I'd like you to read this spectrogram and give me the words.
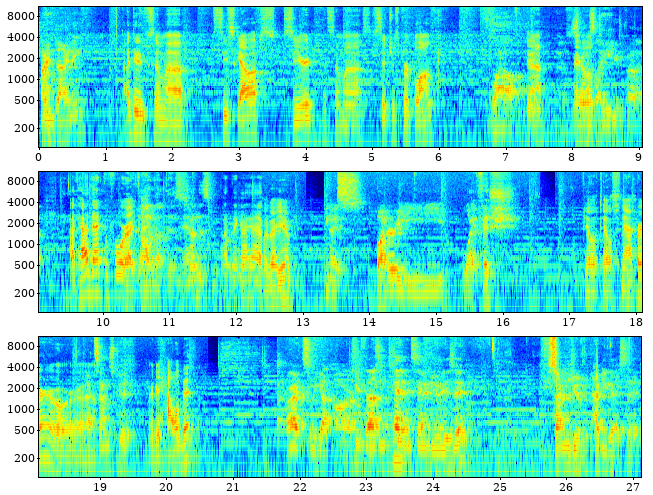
Fine dining. I do some uh, sea scallops seared with some uh, citrus beurre blanc. Wow. Yeah. Maybe a Sounds little. like you've uh, I've had that before, I think. thought about this. Yeah. done this before. I think I have. What about you? nice buttery whitefish. Yellowtail snapper or uh, That sounds good. maybe halibut? All right, so we got our 2010 Sangiovese. How do you guys say it?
